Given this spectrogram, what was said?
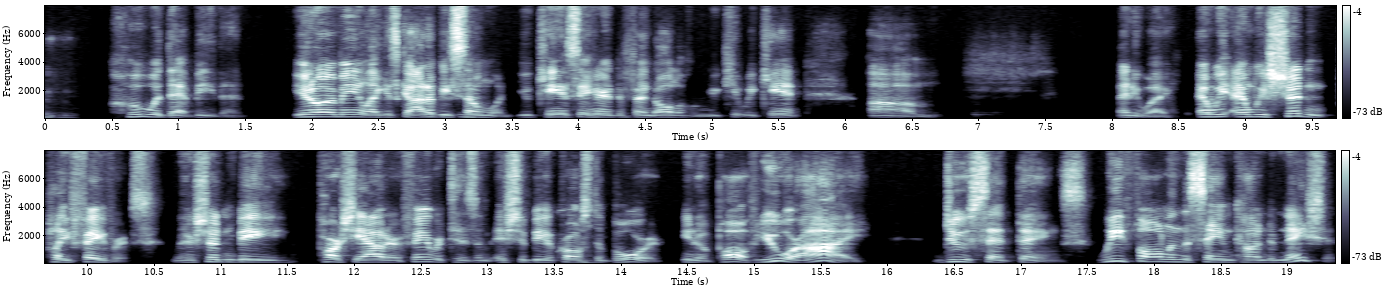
Mm-hmm. who would that be then? You know what i mean? Like it's got to be mm-hmm. someone. You can't sit here and defend all of them you can't we can't um anyway. And we and we shouldn't play favorites. There shouldn't be partiality or favoritism. It should be across the board. You know paul if you or i do said things we fall in the same condemnation.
